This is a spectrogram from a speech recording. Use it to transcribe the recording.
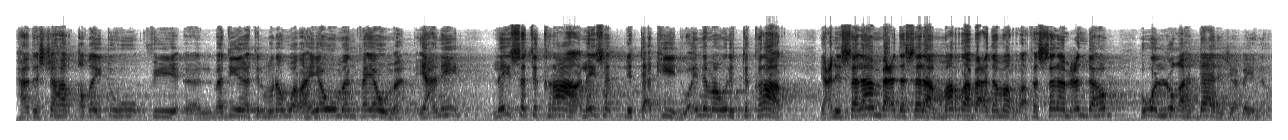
هذا الشهر قضيته في المدينة المنورة يوما فيوما يعني ليس تكرار ليس للتأكيد وإنما هو للتكرار. يعني سلام بعد سلام مرة بعد مرة فالسلام عندهم هو اللغة الدارجة بينهم.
